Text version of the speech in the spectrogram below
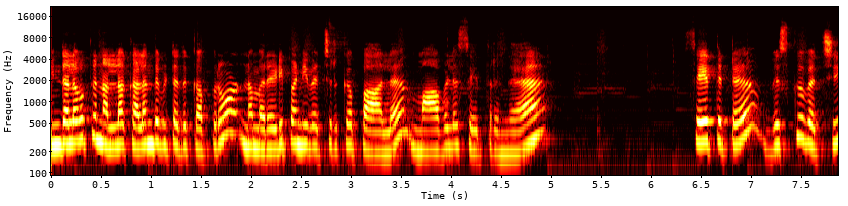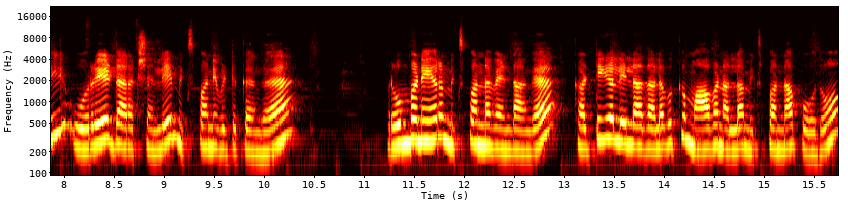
இந்த அளவுக்கு நல்லா கலந்து விட்டதுக்கப்புறம் நம்ம ரெடி பண்ணி வச்சுருக்க பாலை மாவில் சேர்த்துருங்க. சேர்த்துட்டு விஸ்கு வச்சு ஒரே டைரக்ஷன்லேயே மிக்ஸ் பண்ணி விட்டுக்கோங்க. ரொம்ப நேரம் மிக்ஸ் பண்ண வேண்டாங்க. கட்டிகள் இல்லாத அளவுக்கு மாவை நல்லா மிக்ஸ் பண்ணால் போதும்.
